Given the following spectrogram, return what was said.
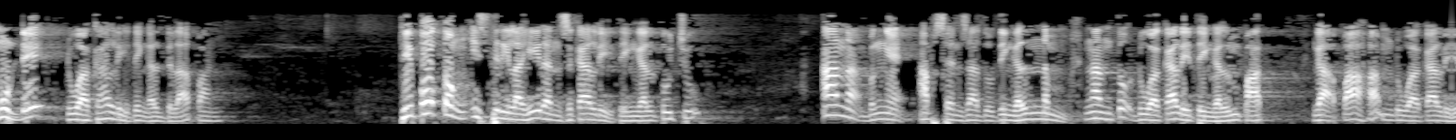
Mudik dua kali tinggal delapan. Dipotong istri lahiran sekali tinggal tujuh. Anak bengek absen satu tinggal enam. Ngantuk dua kali tinggal empat nggak paham dua kali,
